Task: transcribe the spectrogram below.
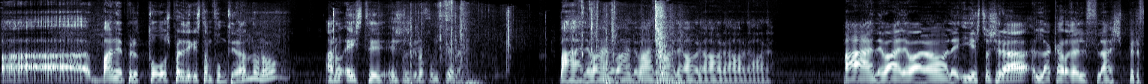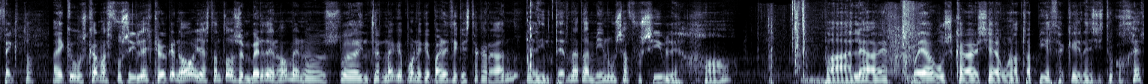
Ah, vale, pero todos parece que están funcionando, ¿no? Ah, no, este es el que no funciona. Vale, vale, vale, vale, vale. Ahora, ahora, ahora, ahora. Vale, vale, vale, vale. Y esto será la carga del flash. Perfecto. Hay que buscar más fusibles. Creo que no. Ya están todos en verde, ¿no? Menos lo la linterna que pone que parece que está cargando. La linterna también usa fusible. ¿Ah? Vale, a ver. Voy a buscar a ver si hay alguna otra pieza que necesito coger.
